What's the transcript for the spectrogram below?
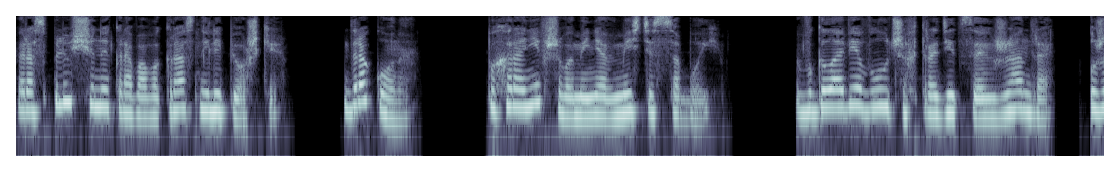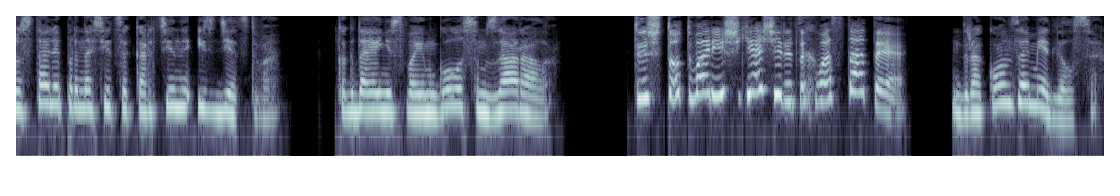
расплющенной кроваво-красной лепешки. Дракона, похоронившего меня вместе с собой. В голове в лучших традициях жанра уже стали проноситься картины из детства, когда я не своим голосом заорала. «Ты что творишь, ящерица хвостатая?» Дракон замедлился.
